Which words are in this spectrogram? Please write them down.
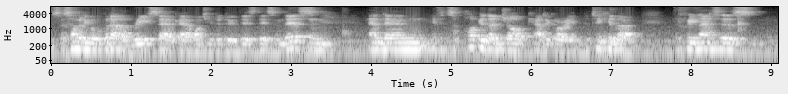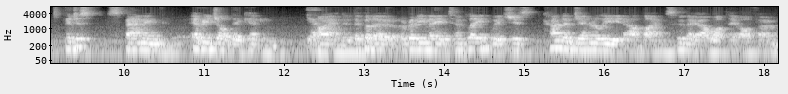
So somebody will put out a brief, say, okay, I want you to do this, this, and this. Mhm. And then if it's a popular job category in particular, the freelancers, they're just spamming every job they can Yeah. find. They've got a, a ready-made template which is kind of generally outlines who they are, what they offer,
